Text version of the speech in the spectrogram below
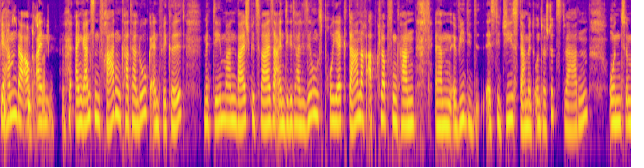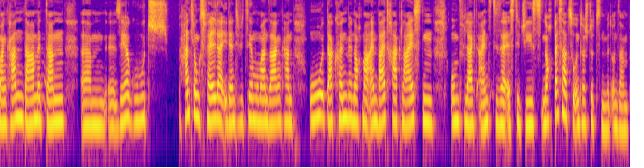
Wir haben da auch einen, einen ganzen Fragenkatalog entwickelt, mit dem man beispielsweise ein Digitalisierungsprojekt danach abklopfen kann, ähm, wie die SDGs damit unterstützt werden. Und man kann damit dann ähm, sehr gut Handlungsfelder identifizieren, wo man sagen kann, oh, da können wir noch mal einen Beitrag leisten, um vielleicht eins dieser SDGs noch besser zu unterstützen mit unserem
